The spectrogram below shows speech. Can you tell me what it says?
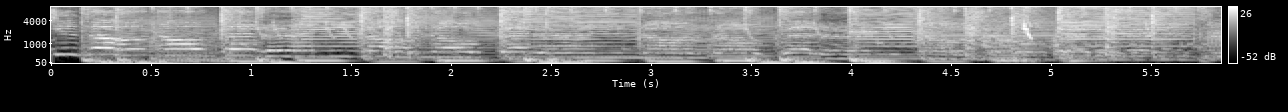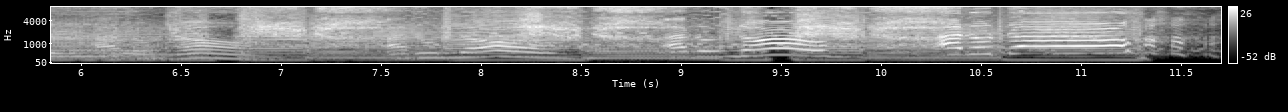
But you know, know better, and you know, know better, and you know, know better, and you know, know better than you do. I don't know. I don't know. I don't know. I don't know.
